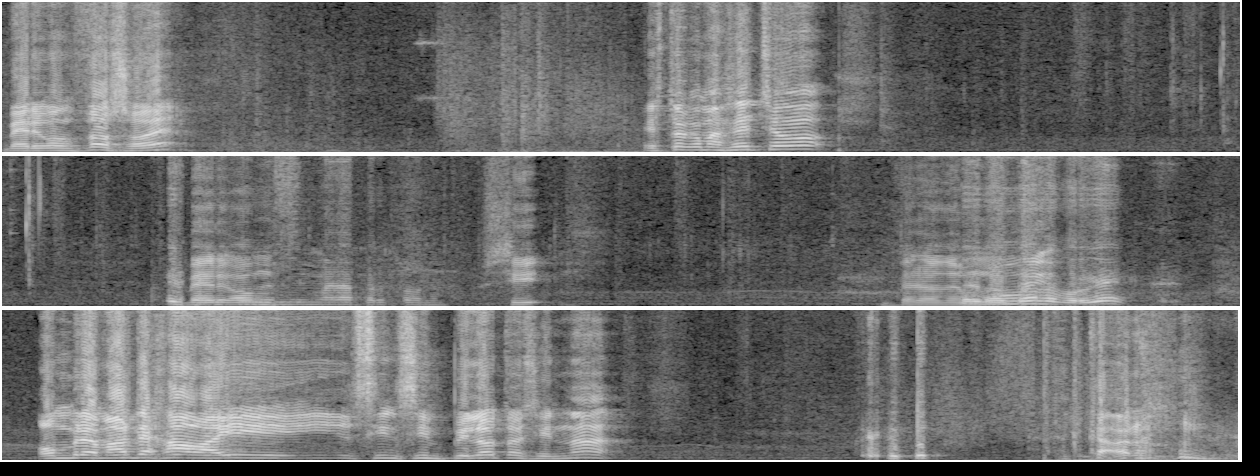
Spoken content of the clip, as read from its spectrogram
Vergonzoso, ¿eh? Esto que me has hecho... Vergon- Soy muy mala persona. Sí. Pero de Pero muy... entonces, ¿por qué? Hombre, me has dejado ahí sin, sin piloto y sin nada. Cabrón.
